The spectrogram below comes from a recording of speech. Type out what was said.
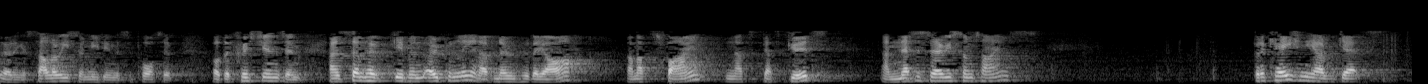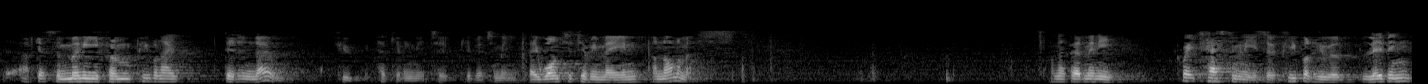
earning a salary, so needing the support of other Christians. And, and some have given openly, and I've known who they are, and that's fine, and that's, that's good and necessary sometimes. But occasionally I would get I'd get some money from people I didn't know who had given, me to, given it to me. They wanted to remain anonymous. And I've heard many great testimonies of people who are living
